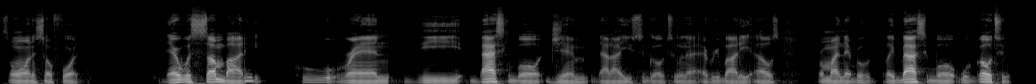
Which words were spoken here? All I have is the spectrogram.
so on and so forth. There was somebody who ran the basketball gym that I used to go to and that everybody else from my neighborhood played basketball would go to.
